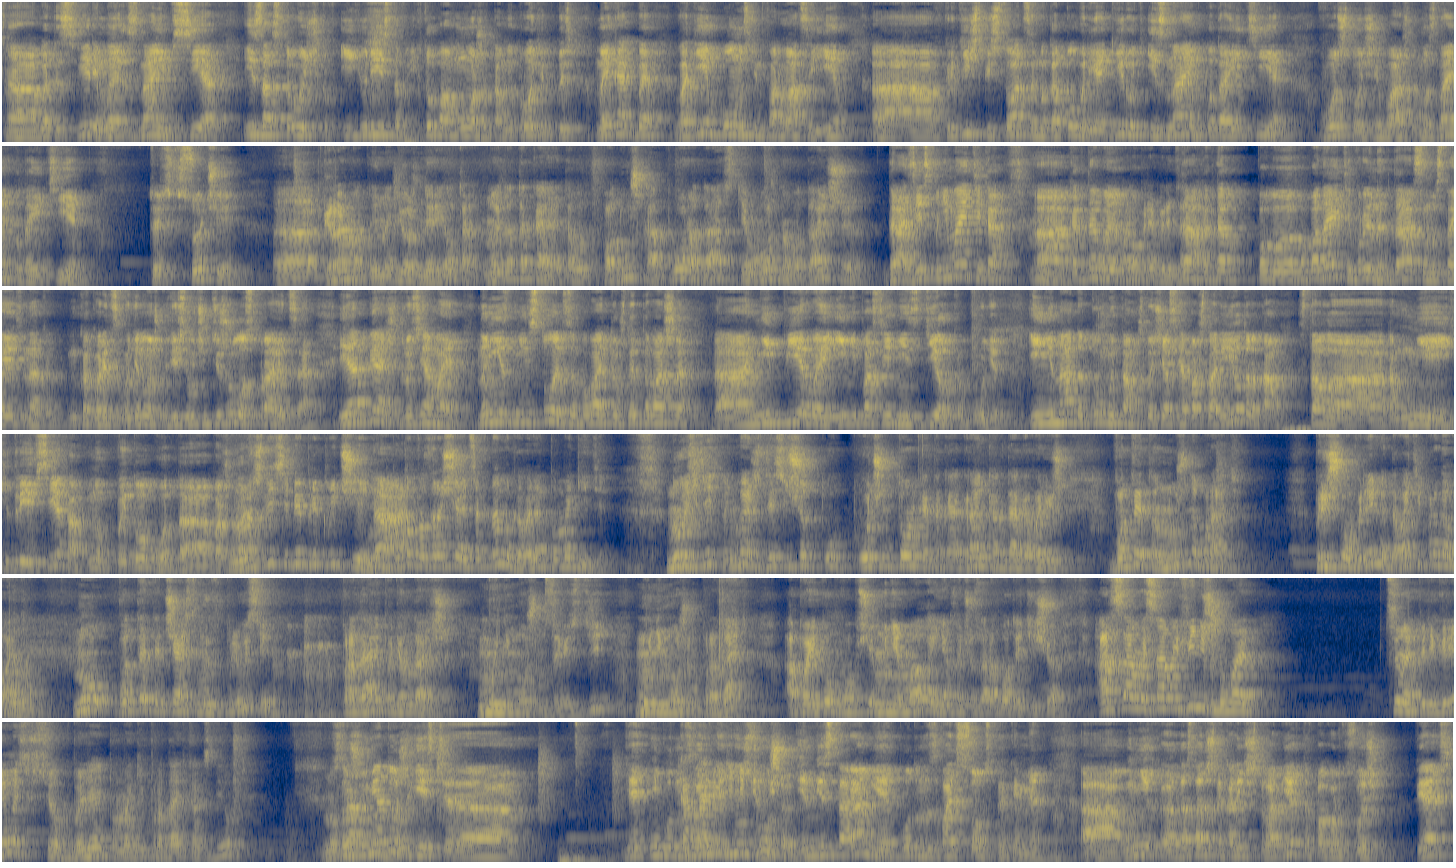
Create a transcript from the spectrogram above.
в этой сфере мы знаем все и застройщиков, и юристов, и кто поможет, там, и против. То есть мы как бы владеем полностью информацией, и а, в критической ситуации мы готовы реагировать и знаем, куда идти. Вот что очень важно, мы знаем, куда идти. То есть в Сочи э, грамотный, надежный риэлтор, ну это такая, это вот подушка, опора, да, с кем можно вот дальше. Да, здесь понимаете, как а, когда вы да, когда по- попадаете в рынок, да, самостоятельно, как, ну, как говорится, в одиночку, здесь очень тяжело справиться. И опять же, друзья мои, но не, не стоит забывать то, что это ваша а, не первая и не последняя сделка будет. И не надо думать там, что сейчас я пошла риэлтора, там стала там умнее и хитрее всех, а ну по итогу вот да Ну, пошла. нашли себе приключения, Да. потом возвращаются к нам и говорят, помогите. Но здесь, понимаешь, здесь еще очень тонкая такая грань, когда говоришь, вот это нужно брать, пришло время, давайте продавать. Ну, вот эта часть мы в плюсе, продали, пойдем дальше. Мы не можем завести, мы не можем продать, а по итогу вообще мне мало, и я хочу заработать еще. А самый-самый финиш бывает, цена перегрелась, все, блядь, помоги продать, как сделать. Ну, Слушай, как у меня тоже есть, э, я их не буду Когда называть люди не слушают. инвесторами, я их буду называть собственниками. А, у них э, достаточное количество объектов по городу Сочи, 5,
